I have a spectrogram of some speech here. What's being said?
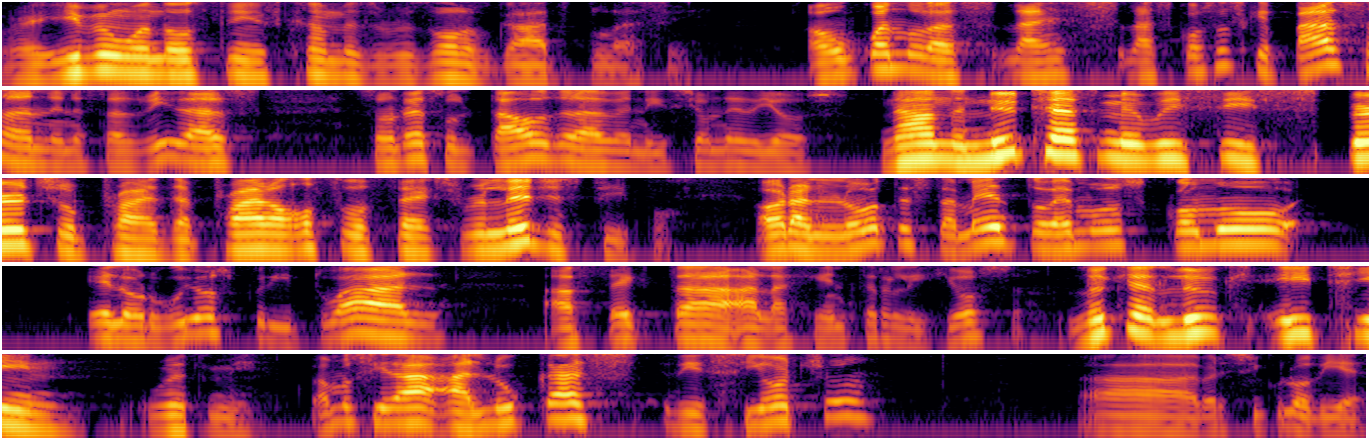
Right? Even when those things come as a result of God's blessing. Aun cuando las, las, las cosas que pasan en nuestras vidas son resultados de la bendición de Dios. Now, in the New Testament, we see spiritual pride. That pride also affects religious people. Ahora, en el Nuevo Testamento vemos cómo el orgullo espiritual afecta a la gente religiosa. Look at Luke 18 with me. Vamos a ir a, a Lucas 18, ah, versículo 10.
